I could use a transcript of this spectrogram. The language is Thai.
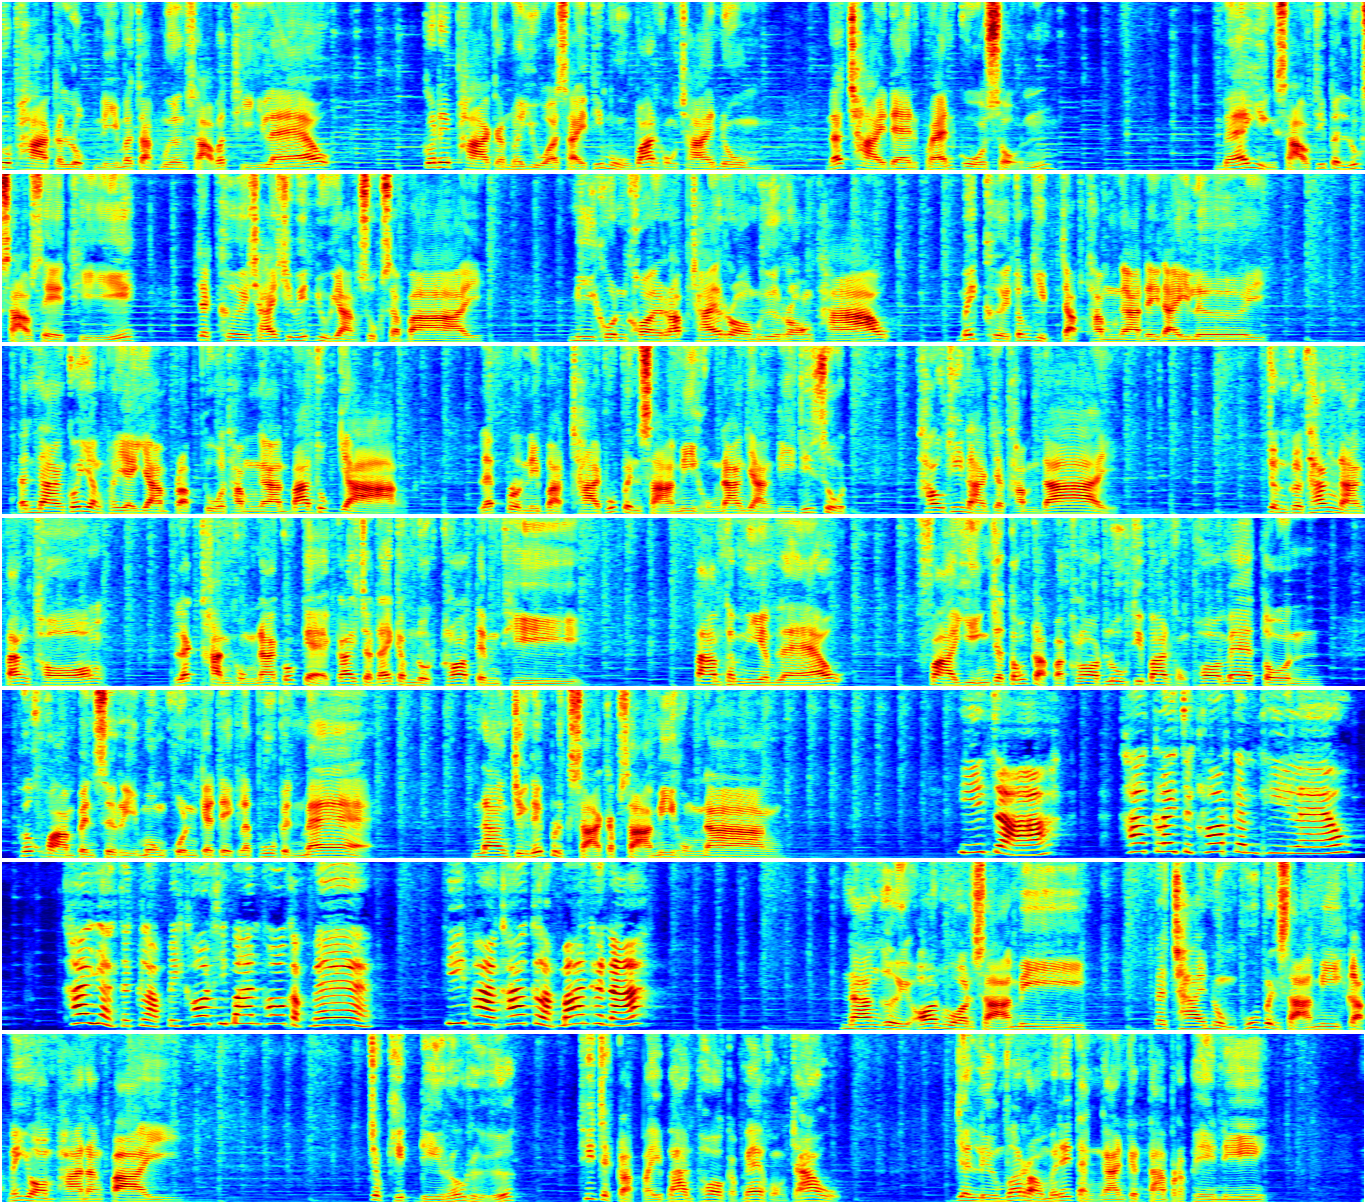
มื่อพากันหลบหนีมาจากเมืองสาวัตถีแล้ว ก็ได้พากันมาอยู่อาศัยที่หมู่บ้านของชายหนุ่มณชายแดนแคว้นโกศล แม้หญิงสาวที่เป็นลูกสาวเศรษฐี จะเคยใช้ชีวิตอยู่อย่างสุขสบาย มีคนคอยรับใช้รองมือรองเท้า ไม่เคยต้องหยิบจับทำงานใด ๆ เลย แต่นางก็ยังพยายามปรับตัวทำงานบ้านทุกอย่าง และปรนนิบัติชายผู้เป็นสามีของนางอย่างดีที่สุด เท่าที่นางจะทำได้ จนกระทั่งนางตั้งท้อง และคันของนางก็แก่ใกล้จะได้กำหนดคลอดเต็มที ตามธรรมเนียมแล้ว ฝ่ายหญิงจะต้องกลับมาคลอดลูกที่บ้านของพ่อแม่ตน เพื่อความเป็นสิริมงคลแก่เด็กและผู้เป็นแม่ นางจึงได้ปรึกษากับสามีของนาง พี่จ๋าข้าใกล้จะคลอดเต็มทีแล้วข้าอยากจะกลับไปคลอดที่บ้านพ่อกับแม่ พี่พาข้ากลับบ้านเถอะนะ นางเอ่ยอ้อนวอนสามี แต่ชายหนุ่มผู้เป็นสามีกลับไม่ยอมพานางไป เจ้าคิดดีแล้วหรือ ที่จะกลับไปบ้านพ่อกับแม่ของเจ้า อย่าลืมว่าเราไม่ได้แต่งงานกันตามประเพณี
